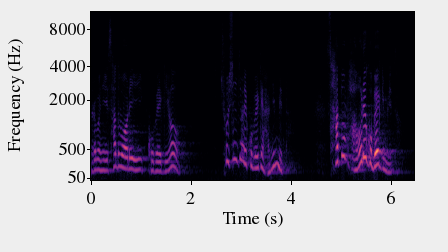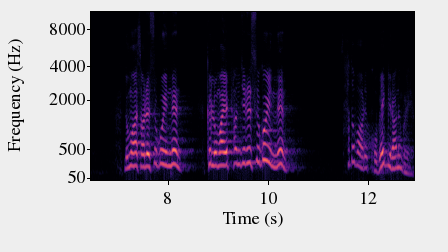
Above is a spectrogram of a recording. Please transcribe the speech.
여러분 이 사도 바울의 이 고백이요 초신자의 고백이 아닙니다. 사도 바울의 고백입니다. 로마서를 쓰고 있는 그 로마의 편지를 쓰고 있는 사도 바울의 고백이라는 거예요.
